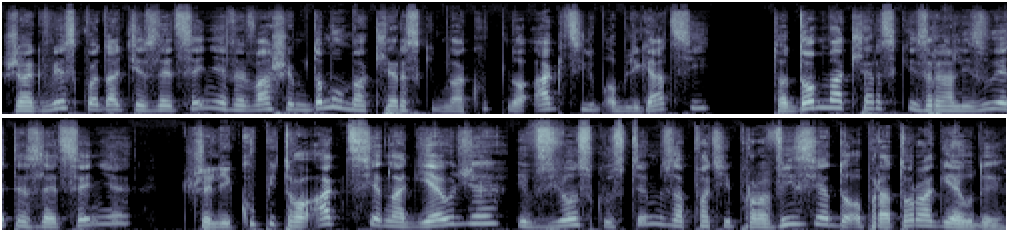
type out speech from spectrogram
że jak wy składacie zlecenie we waszym domu maklerskim na kupno akcji lub obligacji, to dom maklerski zrealizuje te zlecenie Czyli kupi tą akcję na giełdzie i w związku z tym zapłaci prowizję do operatora giełdy.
